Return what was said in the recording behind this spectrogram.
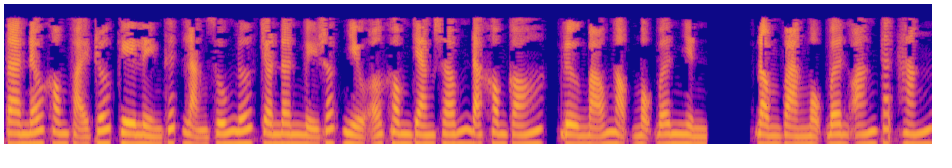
ta nếu không phải trước kia liền thích lặn xuống nước cho nên bị rất nhiều ở không gian sớm đã không có, đường Bảo Ngọc một bên nhìn, đồng vàng một bên oán trách hắn.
